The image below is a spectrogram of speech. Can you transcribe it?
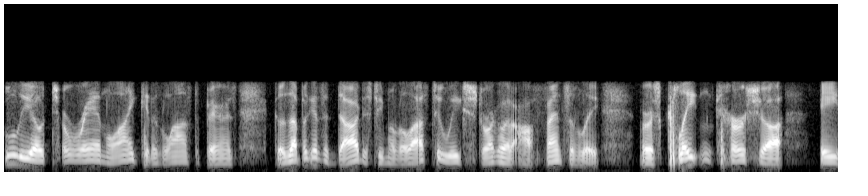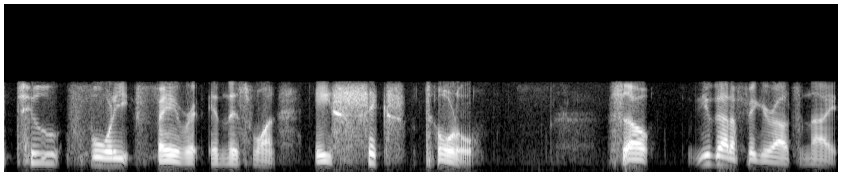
Julio Teheran like in his last appearance, goes up against the Dodgers team over the last two weeks, struggling offensively, versus Clayton Kershaw, a 240 favorite in this one, a six total. So you got to figure out tonight:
